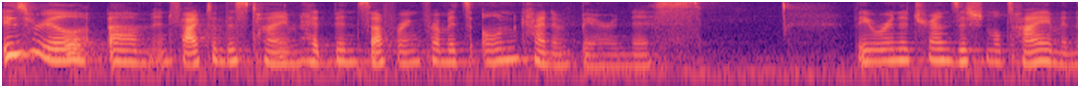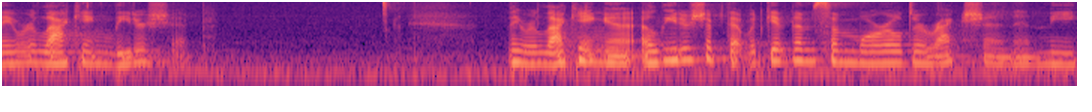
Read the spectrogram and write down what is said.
Israel, um, in fact, at this time, had been suffering from its own kind of barrenness. They were in a transitional time and they were lacking leadership. They were lacking a, a, leadership that would give them some moral direction and the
